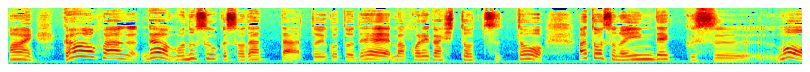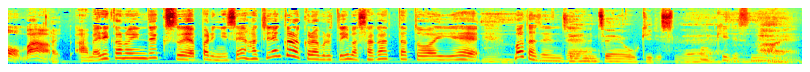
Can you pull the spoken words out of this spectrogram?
はい。 GAFA がものすごく育ったということで、まあ、これが一つとあとはそのインデックスも、まあ、はい、アメリカのインデックスはやっぱり2008年から比べると今下がったとはいえ、うん、まだ全然。全然大きいですね。大きいですね、はい、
